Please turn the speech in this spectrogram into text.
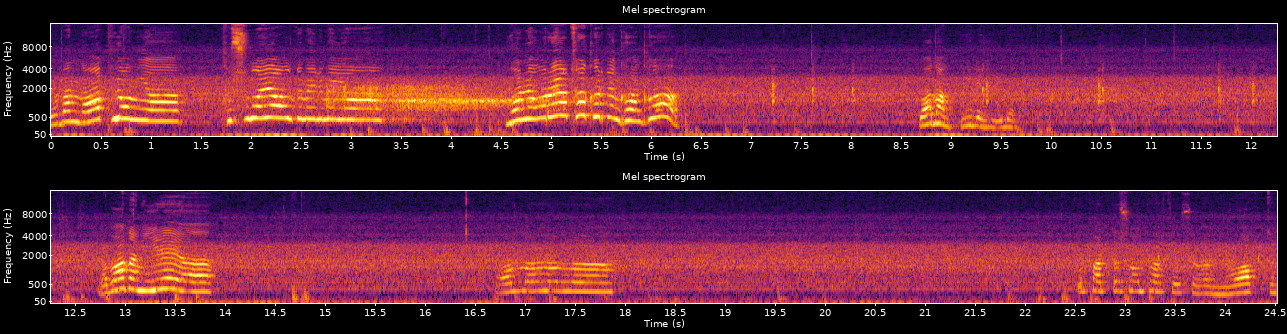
Ya ben ne yapıyorum ya? Pusulayı aldım elime ya. Ya ne oraya takırdın kanka? Bu adam hile hile. Ya bu adam hile ya. Allah Allah. Bu partta son part olsun. Abi ne yaptım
